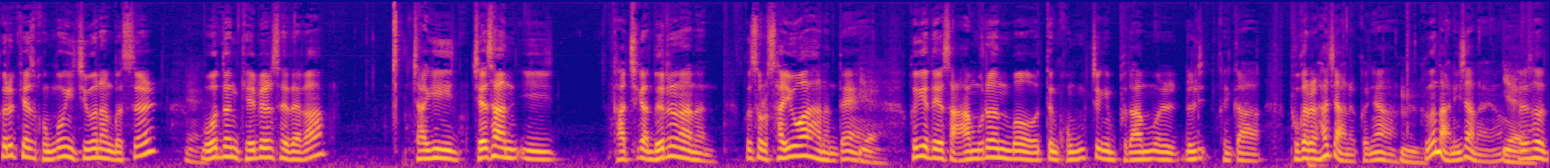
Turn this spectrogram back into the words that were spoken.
그렇게 해서 공공이 지원한 것을 예. 모든 개별 세대가 자기 재산 이 가치가 늘어나는 것으로 사유화하는데 예. 거기에 대해서 아무런 뭐 어떤 공적인 부담을 늘 그러니까 부과를 하지 않을 거냐 음. 그건 아니잖아요. 예. 그래서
